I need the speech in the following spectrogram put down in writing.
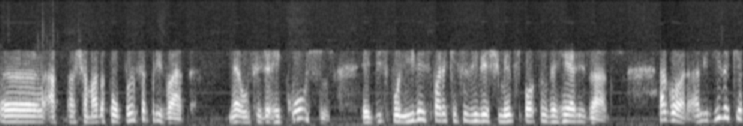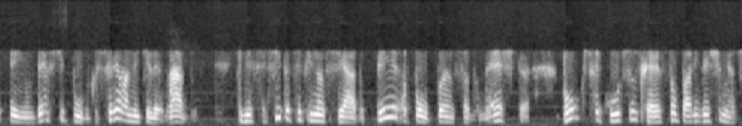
uh, a, a, chamada poupança privada, né, ou seja, recursos é, disponíveis para que esses investimentos possam ser realizados. Agora, à medida que eu tenho um déficit público extremamente elevado, que necessita ser financiado pela poupança doméstica, poucos recursos restam para investimentos.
